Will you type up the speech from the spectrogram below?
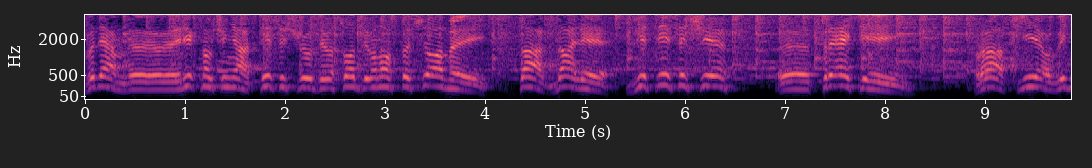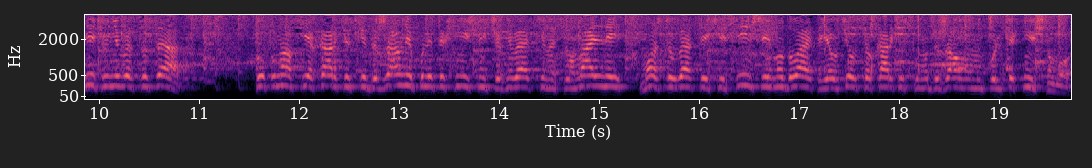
Ведемо е, рік навчання 1997. Так, далі 2003. Раз, є. Введіть університет. Тут у нас є Харківський державний політехнічний, Чернівецький національний. Можете ввести якийсь інший. Ну давайте, я вчився в Харківському державному політехнічному.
